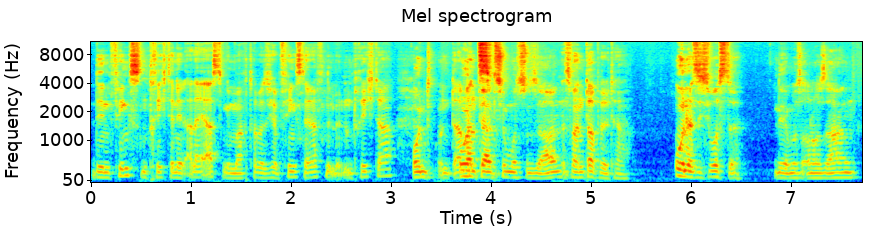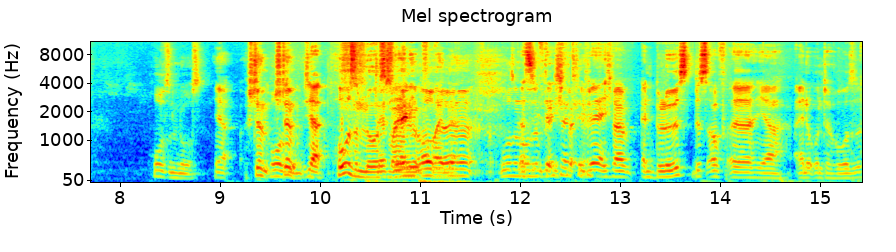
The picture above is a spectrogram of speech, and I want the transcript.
den Pfingsten-Trichter, den allerersten gemacht habe. Also ich habe Pfingsten eröffnet mit einem Trichter. Und, Und und, dazu musst du sagen, Das war ein Doppelter. Ohne dass ich es wusste. Nee, muss auch noch sagen, hosenlos. Ja, stimmt, Hosen. stimmt. Ja, hosenlos, meine Deswegen auch, Freunde. äh, Das, hosenlose ich, ich, Trichter. ich war entblößt bis auf äh, ja, eine Unterhose.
